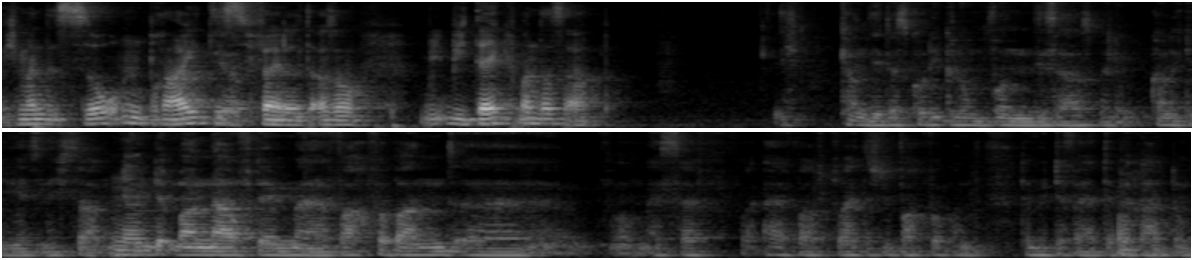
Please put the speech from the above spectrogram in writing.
ich meine, das ist so ein breites Ja. Feld. Also, wie, wie deckt man das ab? Ich kann dir das Curriculum von dieser Ausbildung, kann ich dir jetzt nicht sagen. Ja. Findet man auf dem äh, Fachverband, äh, vom SF, äh, Schweizerischen Fachverband der Mütterväterberatung.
